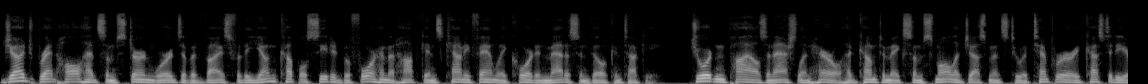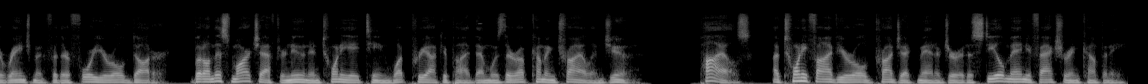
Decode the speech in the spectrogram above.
Judge Brent Hall had some stern words of advice for the young couple seated before him at Hopkins County Family Court in Madisonville, Kentucky. Jordan Piles and Ashlyn Harrell had come to make some small adjustments to a temporary custody arrangement for their four year old daughter, but on this March afternoon in 2018, what preoccupied them was their upcoming trial in June. Piles, a 25 year old project manager at a steel manufacturing company,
